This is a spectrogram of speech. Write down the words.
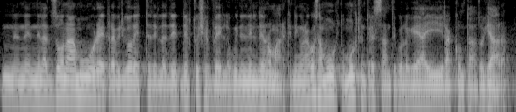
nella zona amore, tra virgolette, del, del tuo cervello, quindi nel neuromarketing. È una cosa molto, molto interessante quello che hai raccontato, Chiara.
